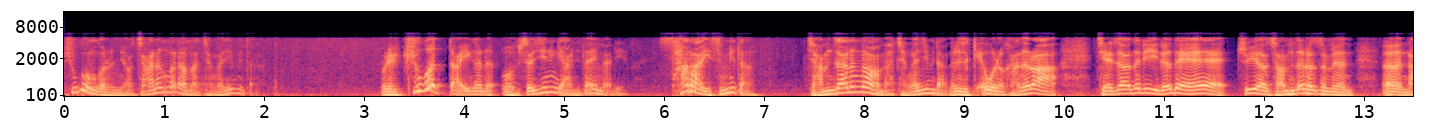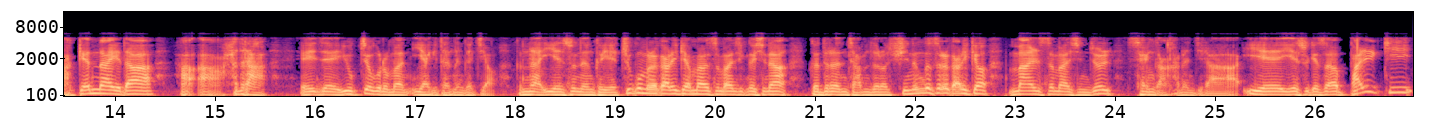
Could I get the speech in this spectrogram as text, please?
죽은 거는요 자는 거나 마찬가지입니다. 우리 죽었다 이거는 없어지는 게 아니다 이 말이에요. 살아 있습니다. 잠자는 거와 마찬가지입니다. 그래서 깨우러 가느라 제자들이 이러되 주여 잠들었으면 어, 낫겠나이다 하, 아, 하더라. 이제 육적으로만 이야기 듣는 거죠. 그러나 예수는 그의 죽음을 가리켜 말씀하신 것이나 그들은 잠들어 쉬는 것을 가리켜 말씀하신 줄 생각하는지라. 이에 예수께서 밝히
